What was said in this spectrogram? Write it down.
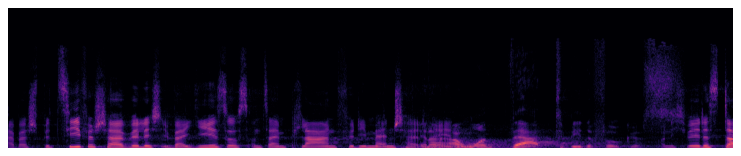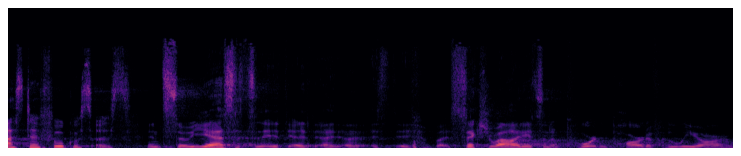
Aber spezifischer will ich über Jesus und seinen Plan für die Menschheit And I, I reden. want that to be the focus. Und ich will, dass das der Fokus ist. And so, yes, it's, it, it, it, sexuality it's an important part of who we are.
